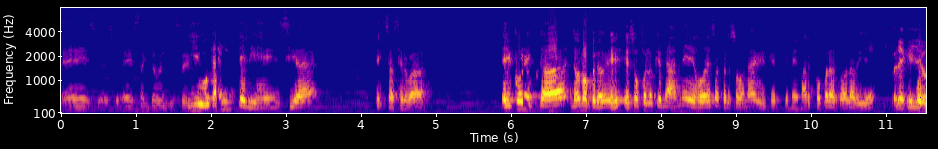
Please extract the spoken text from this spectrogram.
Eso, eso, exactamente eso. Y una inteligencia exacerbada él conectaba, no, no, pero e, eso fue lo que más me dejó de esa persona, que, me marcó para toda la vida. Pero es que yo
